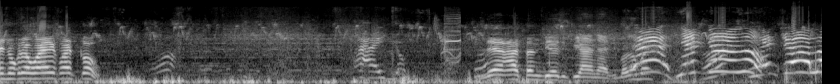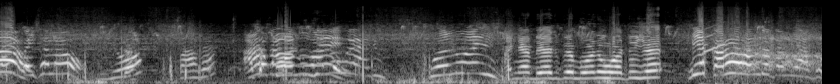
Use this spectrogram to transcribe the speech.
એ છોકરા વાય એક વાત કહું. ગયો. લે આ તન બે રૂપિયા ના છે બરોબર? એ ચાલો ચાલો પૈસા લાવો. યો પાછા. આ તો બોનું છે બોનું આયું અહીંયા બે રૂપિયા બોનું હોતું છે? બે કરો સમજો તમે આ તો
